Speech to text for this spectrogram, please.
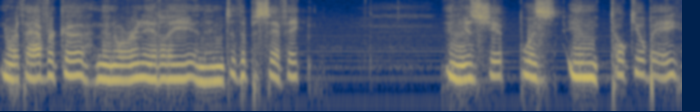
North Africa and then over in Italy and into the Pacific. And his ship was in Tokyo Bay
